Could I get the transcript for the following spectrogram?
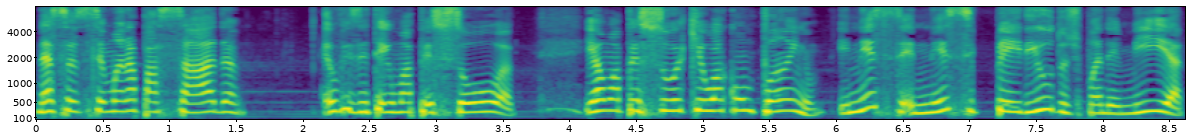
Nessa semana passada, eu visitei uma pessoa e é uma pessoa que eu acompanho. E nesse, nesse período de pandemia,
